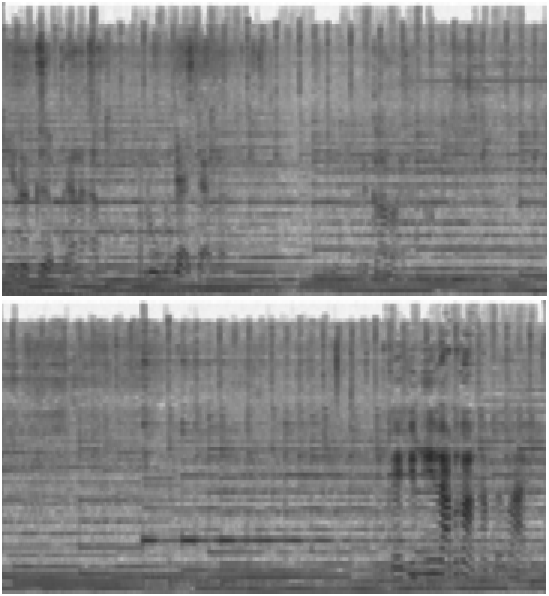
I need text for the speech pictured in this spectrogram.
นี่ก็เกือบแล้วนะครับ ลูกใหญ่จัดแล้วแล้ว อร่อยโอเคคลิปนี้ลาไปก่อนครับบ๊ายบาย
